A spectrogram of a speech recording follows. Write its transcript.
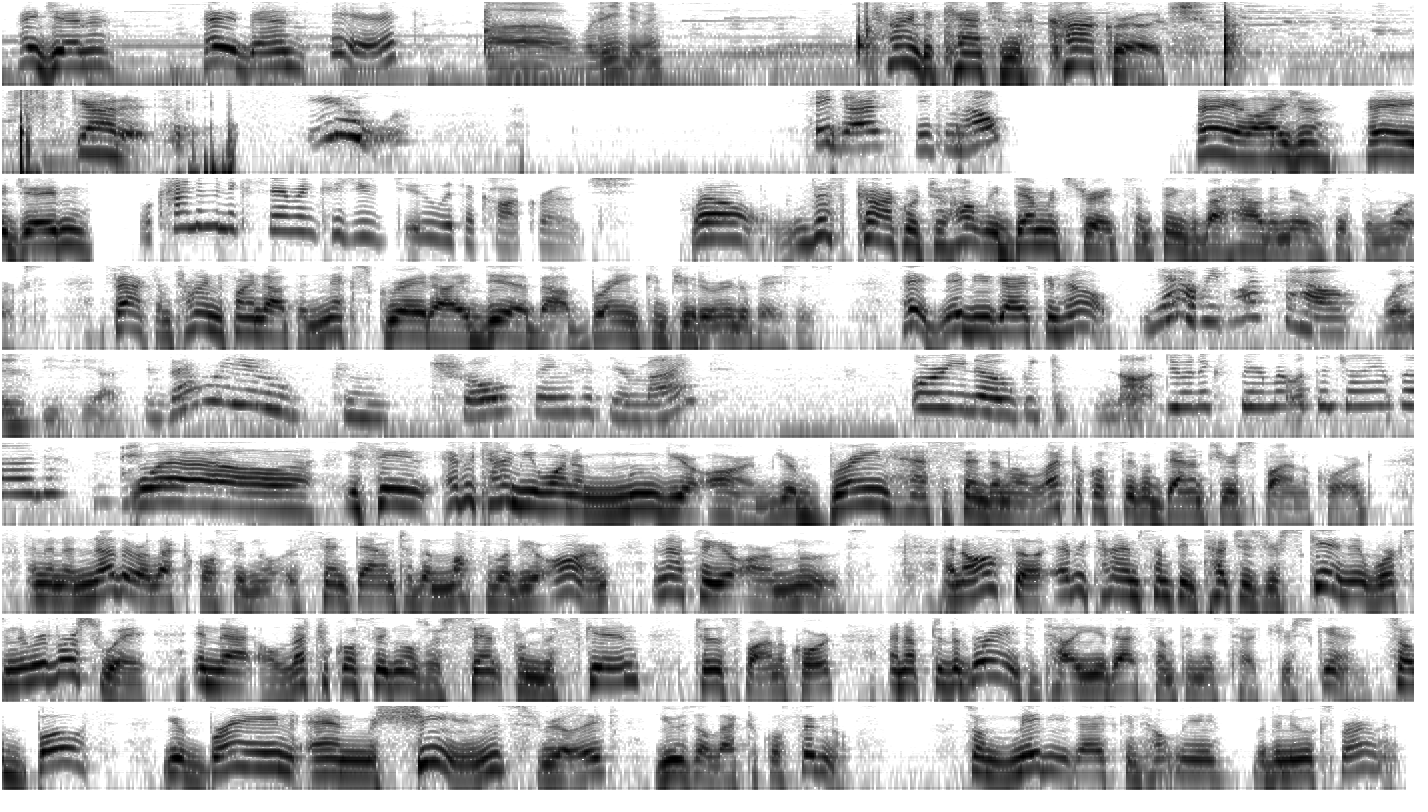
Hey, Jenna. Hey, Ben. Hey Eric. Uh, what are you doing? Trying to catch this cockroach. Got it. Ew. Hey guys, need some help? Hey, Elijah. Hey, Jaden. what kind of an experiment could you do with a cockroach? Well, this cockroach will help me demonstrate some things about how the nervous system works. In fact, I'm trying to find out the next great idea about brain computer interfaces. Hey, maybe you guys can help. Yeah, we'd love to help. What is BCI? Is that where you control things with your mind? Or, you know, we could not do an experiment with a giant bug? Well, you see, every time you want to move your arm, your brain has to send an electrical signal down to your spinal cord, and then another electrical signal is sent down to the muscle of your arm, and that's how your arm moves. And also, every time something touches your skin, it works in the reverse way, in that electrical signals are sent from the skin to the spinal cord and up to the brain to tell you that something has touched your skin. So both your brain and machines, really, use electrical signals. So maybe you guys can help me with a new experiment.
